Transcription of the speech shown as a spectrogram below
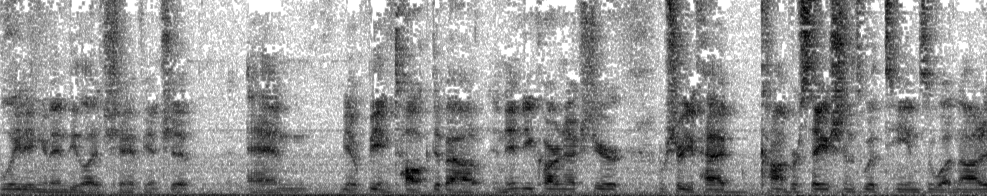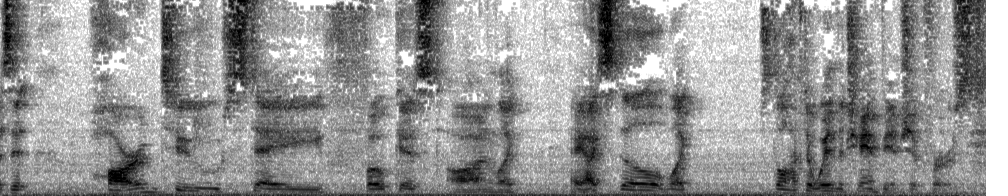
leading an Indy Lights championship and you know being talked about in IndyCar next year, I'm sure you've had conversations with teams and whatnot. Is it hard to stay focused on like, hey, I still like still have to win the championship first?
